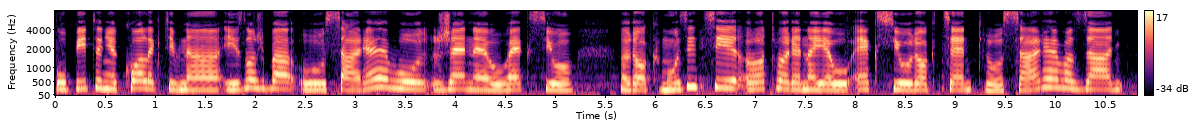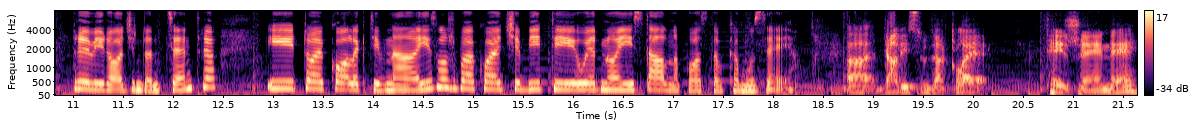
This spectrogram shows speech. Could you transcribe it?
U pitanju je kolektivna izložba u Sarajevu, žene u Eksiju rock muzici. Otvorena je u Exiu Rock centru Sarajevo za prvi rođendan centra i to je kolektivna izložba koja će biti ujedno i stalna postavka muzeja. A, da li su, dakle, te žene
